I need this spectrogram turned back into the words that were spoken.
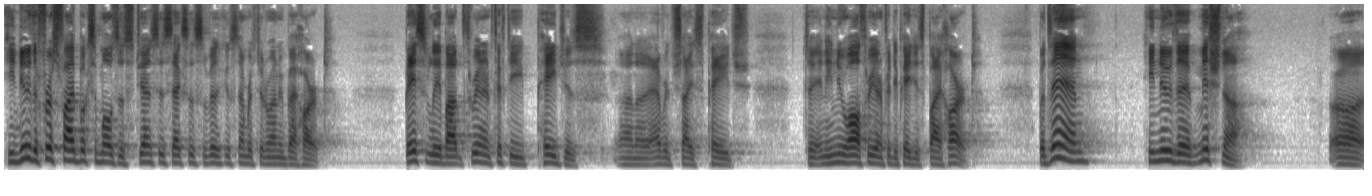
He knew the first five books of Moses Genesis, Exodus, Leviticus, Numbers, Deuteronomy by heart basically about 350 pages on an average sized page, to, and he knew all 350 pages by heart. But then he knew the Mishnah, uh,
